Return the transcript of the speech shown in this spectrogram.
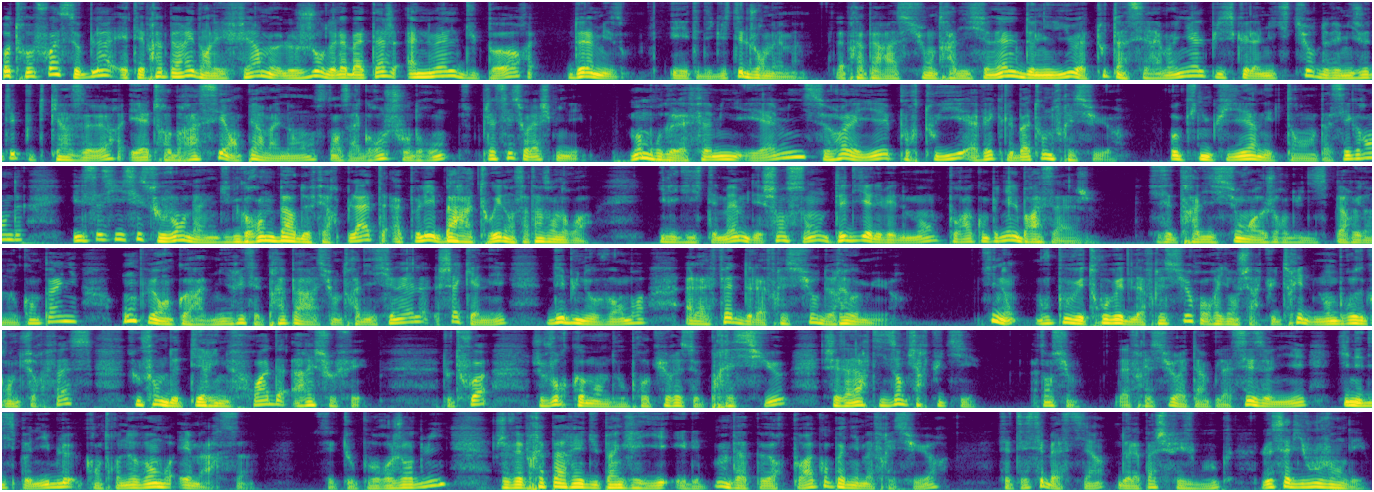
Autrefois, ce plat était préparé dans les fermes le jour de l'abattage annuel du porc de la maison, et était dégusté le jour même. La préparation traditionnelle donnait lieu à tout un cérémonial puisque la mixture devait mijoter plus de 15 heures et être brassée en permanence dans un grand chaudron placé sur la cheminée. Membres de la famille et amis se relayaient pour touiller avec le bâton de fraissure. Aucune cuillère n'étant assez grande, il s'agissait souvent d'une grande barre de fer plate appelée baratouée dans certains endroits. Il existait même des chansons dédiées à l'événement pour accompagner le brassage. Si cette tradition a aujourd'hui disparu dans nos campagnes, on peut encore admirer cette préparation traditionnelle chaque année, début novembre, à la fête de la fraissure de Réaumur. Sinon, vous pouvez trouver de la fraissure au rayon charcuterie de nombreuses grandes surfaces sous forme de terrine froide à réchauffer. Toutefois, je vous recommande de vous procurer ce précieux chez un artisan charcutier. Attention, la fraissure est un plat saisonnier qui n'est disponible qu'entre novembre et mars. C'est tout pour aujourd'hui. Je vais préparer du pain grillé et des pommes vapeur pour accompagner ma fraissure. C'était Sébastien de la page Facebook Le Saviez-vous Vendée.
